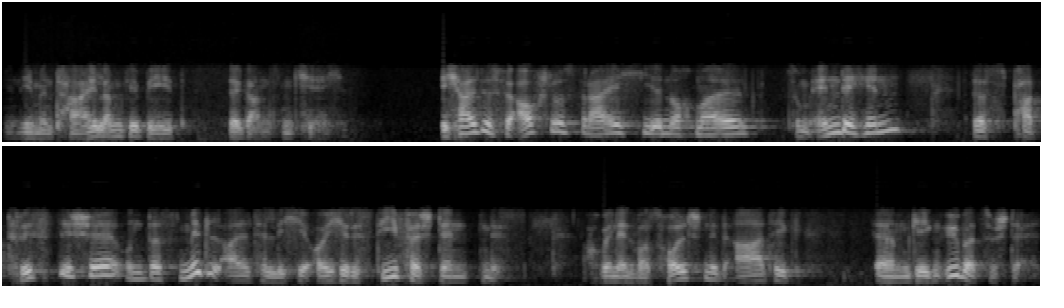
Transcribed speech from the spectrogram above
Wir nehmen teil am Gebet der ganzen Kirche. Ich halte es für aufschlussreich, hier nochmal zum Ende hin das patristische und das mittelalterliche Eucharistieverständnis, auch wenn etwas holzschnittartig, ähm, gegenüberzustellen.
